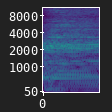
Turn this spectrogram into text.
you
